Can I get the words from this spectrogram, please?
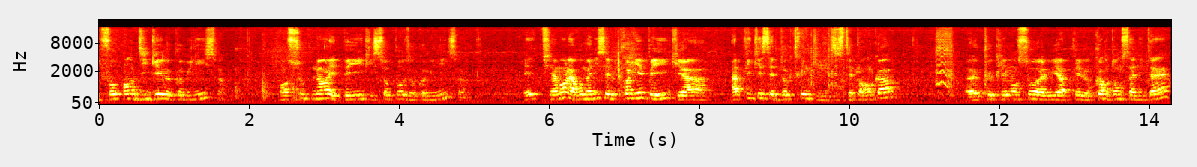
il faut endiguer le communisme en soutenant les pays qui s'opposent au communisme. Et finalement, la Roumanie, c'est le premier pays qui a appliqué cette doctrine qui n'existait pas encore, euh, que Clémenceau a lui appelé le cordon sanitaire.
